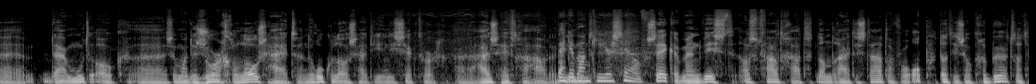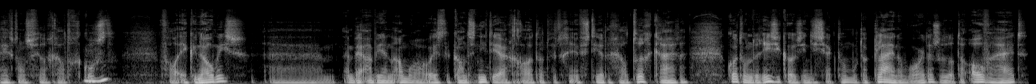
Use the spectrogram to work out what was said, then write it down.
Uh, daar moet ook uh, zeg maar de zorgeloosheid en de roekeloosheid die in die sector uh, huis heeft gehouden. Bij de bankier zelf? Zeker, men wist als het fout gaat, dan draait de staat ervoor op. Dat is ook gebeurd, dat heeft ons veel geld gekost. Mm -hmm. Vooral economisch. En bij ABN AMRO is de kans niet erg groot dat we het geïnvesteerde geld terugkrijgen. Kortom, de risico's in die sector moeten kleiner worden, zodat de overheid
